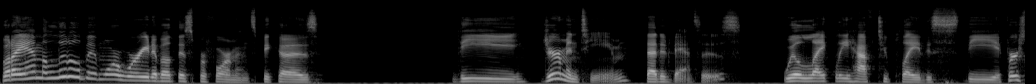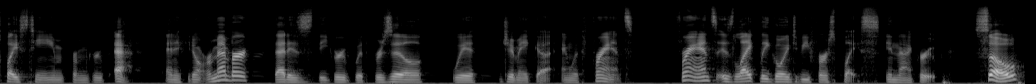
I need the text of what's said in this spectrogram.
but I am a little bit more worried about this performance because the German team that advances will likely have to play this the first place team from Group F. And if you don't remember, that is the group with Brazil, with Jamaica, and with France. France is likely going to be first place in that group. So,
